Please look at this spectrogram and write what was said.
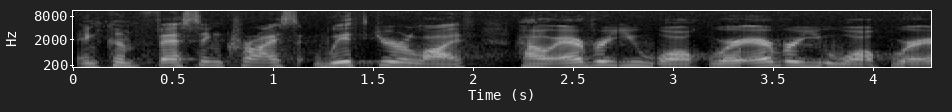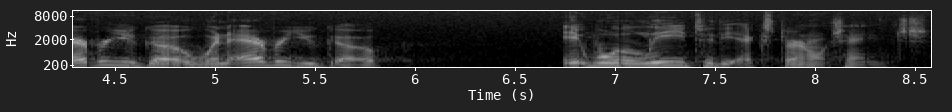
and confessing Christ with your life, however you walk, wherever you walk, wherever you go, whenever you go, it will lead to the external change.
